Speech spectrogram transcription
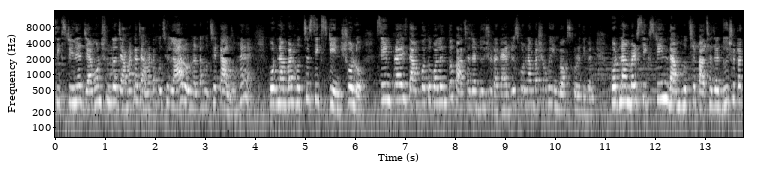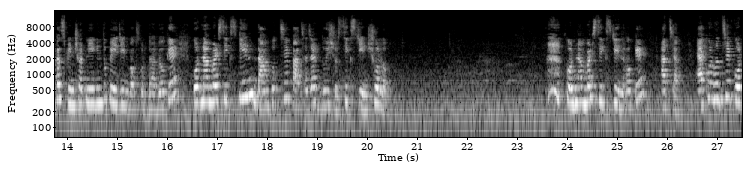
সিক্সটিনের যেমন সুন্দর জামাটা জামাটা হচ্ছে লাল, ওড়নাটা হচ্ছে কালো হ্যাঁ? কোড নাম্বার হচ্ছে সিক্সটিন ষোলো। সেম প্রাইস দাম কত বলেন তো? পাঁচ হাজার দুইশো টাকা। অ্যাড্রেস ফোন নাম্বার সহ ইনবক্স করে দিবেন। কোড নাম্বার সিক্সটিন দাম হচ্ছে পাঁচ হাজার দুইশো টাকা। স্ক্রিনশট নিয়ে কিন্তু পেজ ইনবক্স করতে হবে ওকে কোড নাম্বার সিক্সটিন দাম হচ্ছে পাঁচ হাজার দুইশো। সিক্সটিন ষোলো। কোড নাম্বার সিক্সটিন ওকে আচ্ছা। এখন হচ্ছে কোড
